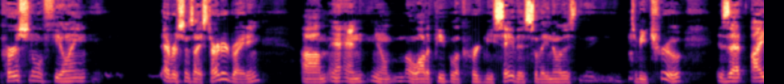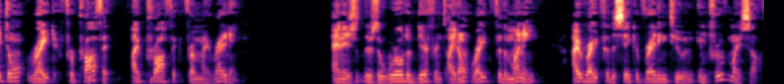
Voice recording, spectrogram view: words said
personal feeling ever since I started writing, um, and, and, you know, a lot of people have heard me say this, so they know this to be true, is that I don't write for profit. I profit from my writing. And there's, there's a world of difference. I don't write for the money. I write for the sake of writing to improve myself.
